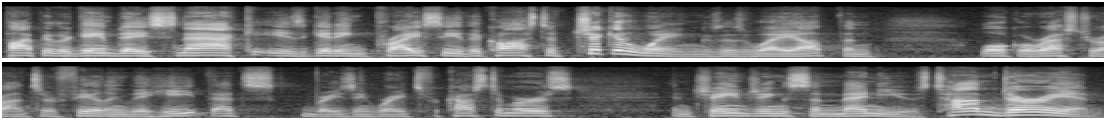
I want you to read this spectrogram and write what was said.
Popular game day snack is getting pricey. The cost of chicken wings is way up and local restaurants are feeling the heat. That's raising rates for customers and changing some menus. Tom Durian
